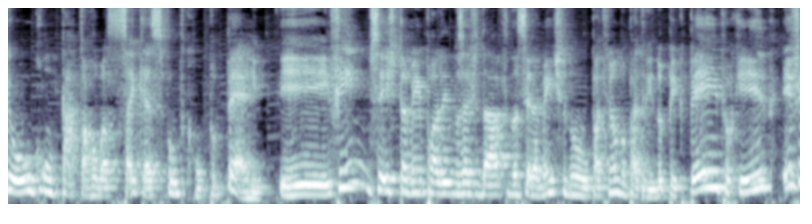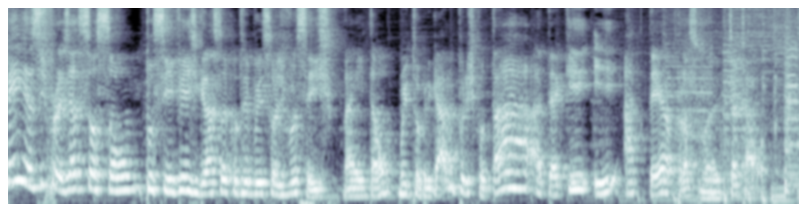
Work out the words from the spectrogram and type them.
ou o contato arroba E, enfim, vocês também podem nos ajudar financeiramente no Patreon, no Padrinho, no PicPay, porque, enfim, esses projetos só são possíveis graças à contribuição de vocês. Né? Então, muito obrigado por escutar até aqui e até a próxima. Tchau, tchau.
